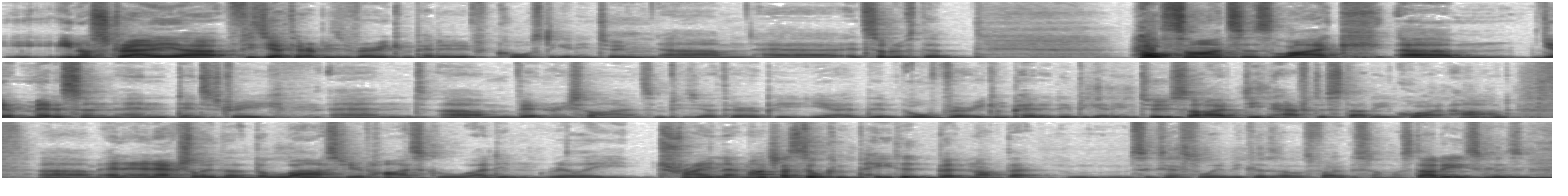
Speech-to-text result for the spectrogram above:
In Australia, physiotherapy is a very competitive course to get into. Mhm. Um, uh, it's sort of the health sciences like um, yeah, medicine and dentistry and um, veterinary science and physiotherapy. You know, they're all very competitive to get into. So I did have to study quite hard. Um, and, and actually, the, the last year of high school, I didn't really train that much. I still competed, but not that mm, successfully because I was focused on my studies. Because Mhm,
